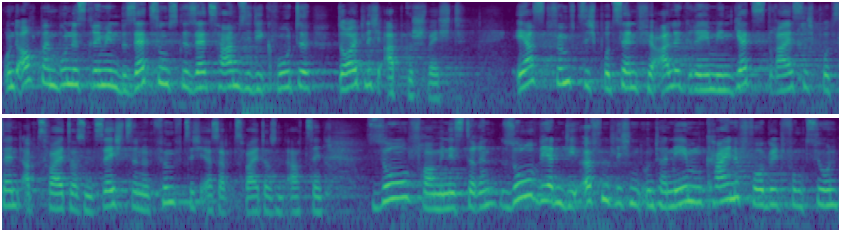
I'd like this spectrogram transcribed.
Und auch beim Bundesgremienbesetzungsgesetz haben Sie die Quote deutlich abgeschwächt. Erst 50 Prozent für alle Gremien, jetzt 30 Prozent ab 2016 und 50 erst ab 2018. So, Frau Ministerin, so werden die öffentlichen Unternehmen keine Vorbildfunktion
